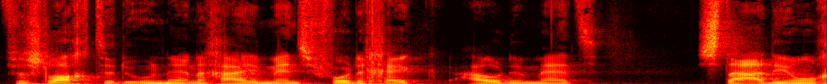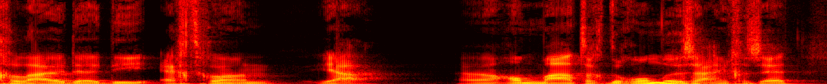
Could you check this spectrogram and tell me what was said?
verslag te doen. En dan ga je mensen voor de gek houden met stadiongeluiden die echt gewoon ja, handmatig de ronde zijn gezet.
